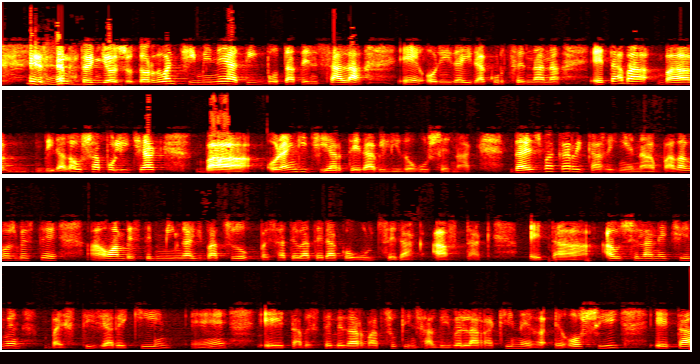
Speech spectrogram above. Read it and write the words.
enten jos, orduan tximineatik botaten zala, eh, hori da irakurtzen dana, eta ba, ba, dira gauza politxak, ba, orain gitxi arte erabili zenak. Da ez bakarrik aginena, badagoz beste, hauan beste mingaiz batzuk, besate baterako gultzerak, aftak, eta hau zelan etxe hemen, ba estizarekin, eh? eta beste bedar batzukin salbibelarrakin egosi, eta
